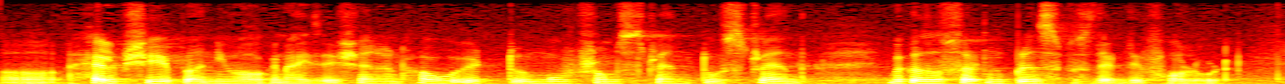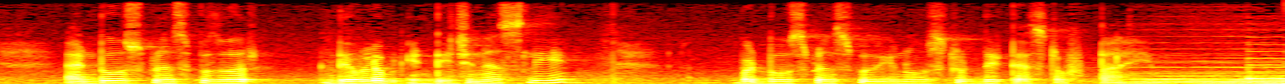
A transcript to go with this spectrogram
uh, help shape a new organization and how it moved from strength to strength because of certain principles that they followed. And those principles were developed indigenously, but those principles, you know, stood the test of time.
